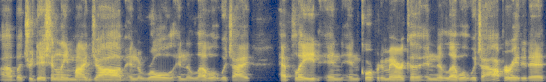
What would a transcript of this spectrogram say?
uh, but traditionally my job and the role and the level at which i have played in in corporate america and the level at which i operated at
